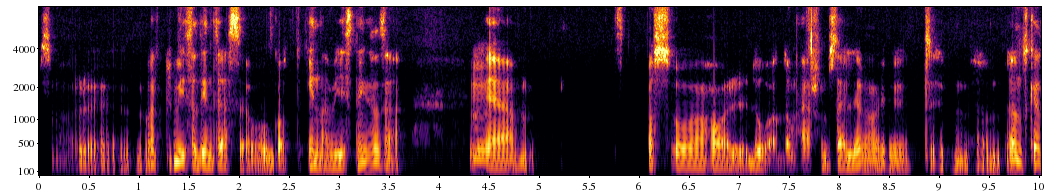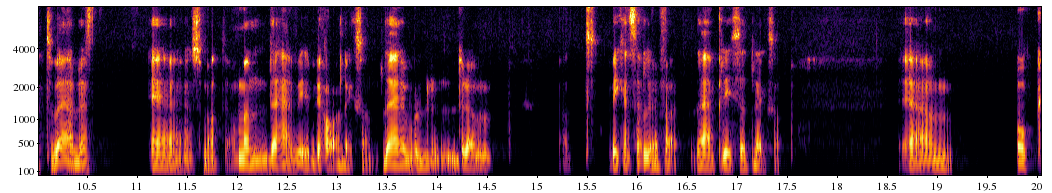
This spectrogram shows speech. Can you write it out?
som har eh, varit, visat intresse och gått innan visning så att säga. Mm. Ehm, och så har då de här som säljer har ett eh, önskat värde. Eh, som att men det här vill vi ha liksom. Det här är vår dröm att vi kan sälja det för. Det här priset liksom. Ehm, och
